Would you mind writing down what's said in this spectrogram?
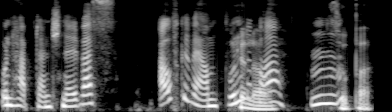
und habe dann schnell was aufgewärmt. Wunderbar. Genau. Mhm. Super.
